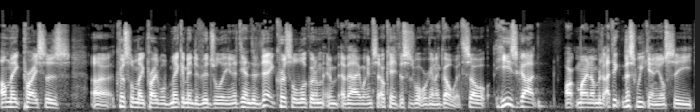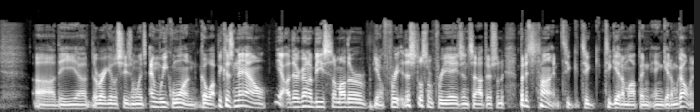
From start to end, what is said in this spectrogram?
I'll make prices. Uh, Chris will make prices. We'll make them individually, and at the end of the day, Chris will look at them and evaluate and say, okay, this is what we're going to go with. So he's got my numbers. I think this weekend you'll see uh, the uh, the regular season wins and week one go up because now, yeah, there are going to be some other you know free. There's still some free agents out there, some, but it's time to to to get them up and, and get them going.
